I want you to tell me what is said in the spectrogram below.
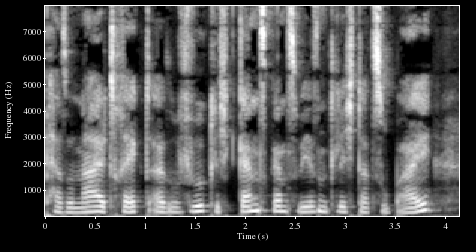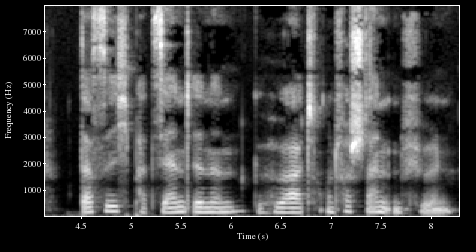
Personal trägt also wirklich ganz, ganz wesentlich dazu bei, dass sich Patientinnen gehört und verstanden fühlen.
